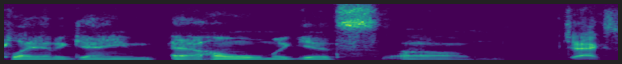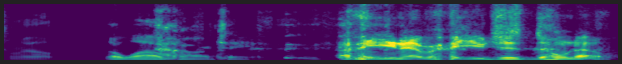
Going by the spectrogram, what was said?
playing a game at home against um, Jacksonville. A wild card team. I mean, you never, you just don't know.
